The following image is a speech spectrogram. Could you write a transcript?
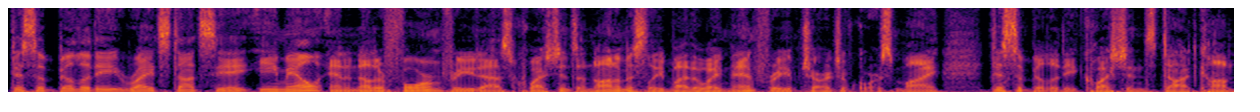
disabilityrights.ca email and another form for you to ask questions anonymously, by the way, and free of charge, of course, my disabilityquestions.com.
